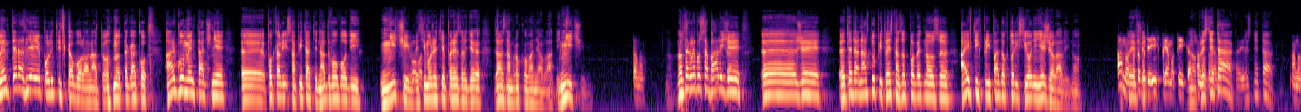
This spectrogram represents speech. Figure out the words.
len teraz nie je politická vola na to. No tak ako argumentačne, e, pokiaľ sa pýtate na dôvody, Ničím. Veď si môžete prezrieť e, záznam rokovania vlády. Ničím. Áno. No, no tak lebo sa báli, že, e, že e, teda nastúpi trestná zodpovednosť e, aj v tých prípadoch, ktorých si oni neželali. No. Áno, To to všetko. bude ich priamo týkať. No, samozrejme. presne tak, Hej. presne tak. Áno.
